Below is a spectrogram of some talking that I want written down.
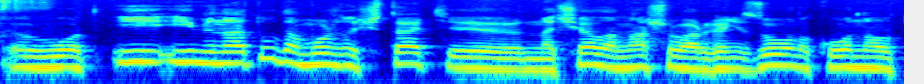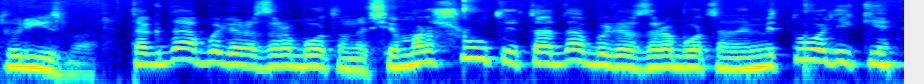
Вот. И именно оттуда можно считать э, начало нашего организованного конного туризма. Тогда были разработаны все маршруты, тогда были разработаны методики,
